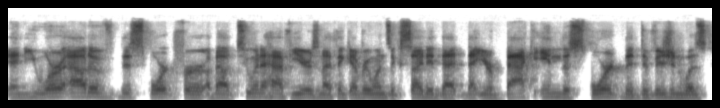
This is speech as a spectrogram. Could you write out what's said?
and you were out of this sport for about two and a half years and i think everyone's excited that that you're back in the sport. The division was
